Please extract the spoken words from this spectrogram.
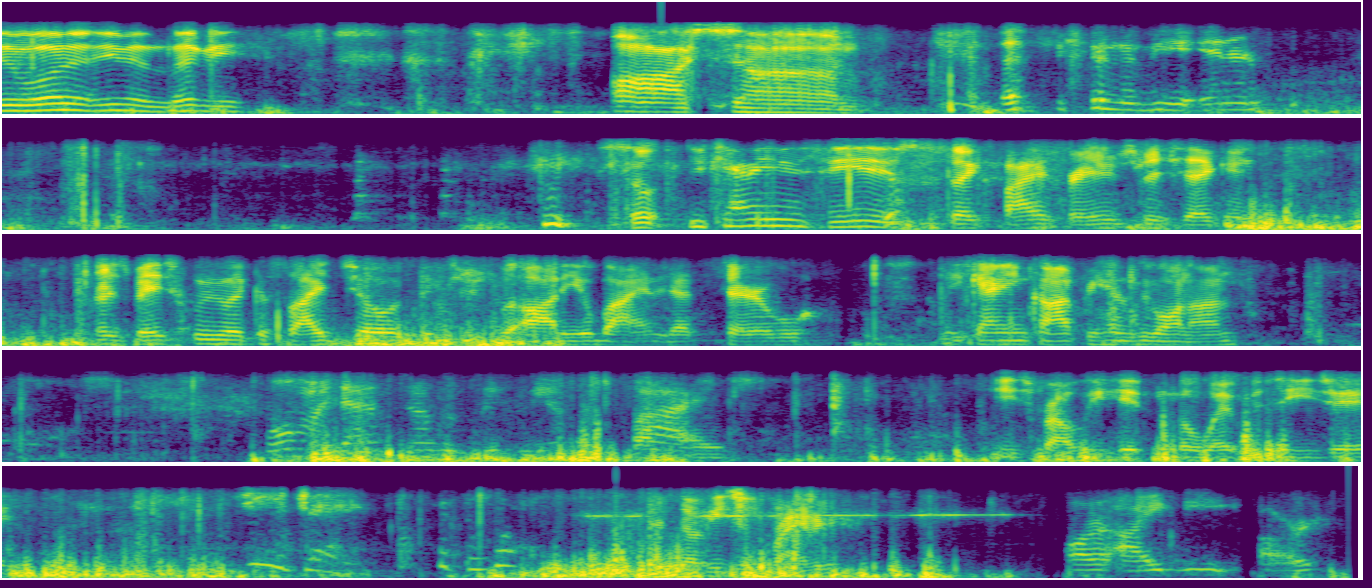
it won't even let me. Awesome. That's gonna be inter. So you can't even see it. It's just like five frames per second. It's basically like a slideshow of pictures with audio behind it. That's terrible. You can't even comprehend what's going on. Oh, my dad's gonna pick me up at five. He's probably hitting the web with CJ. CJ. So he's just brighter. R I D R.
